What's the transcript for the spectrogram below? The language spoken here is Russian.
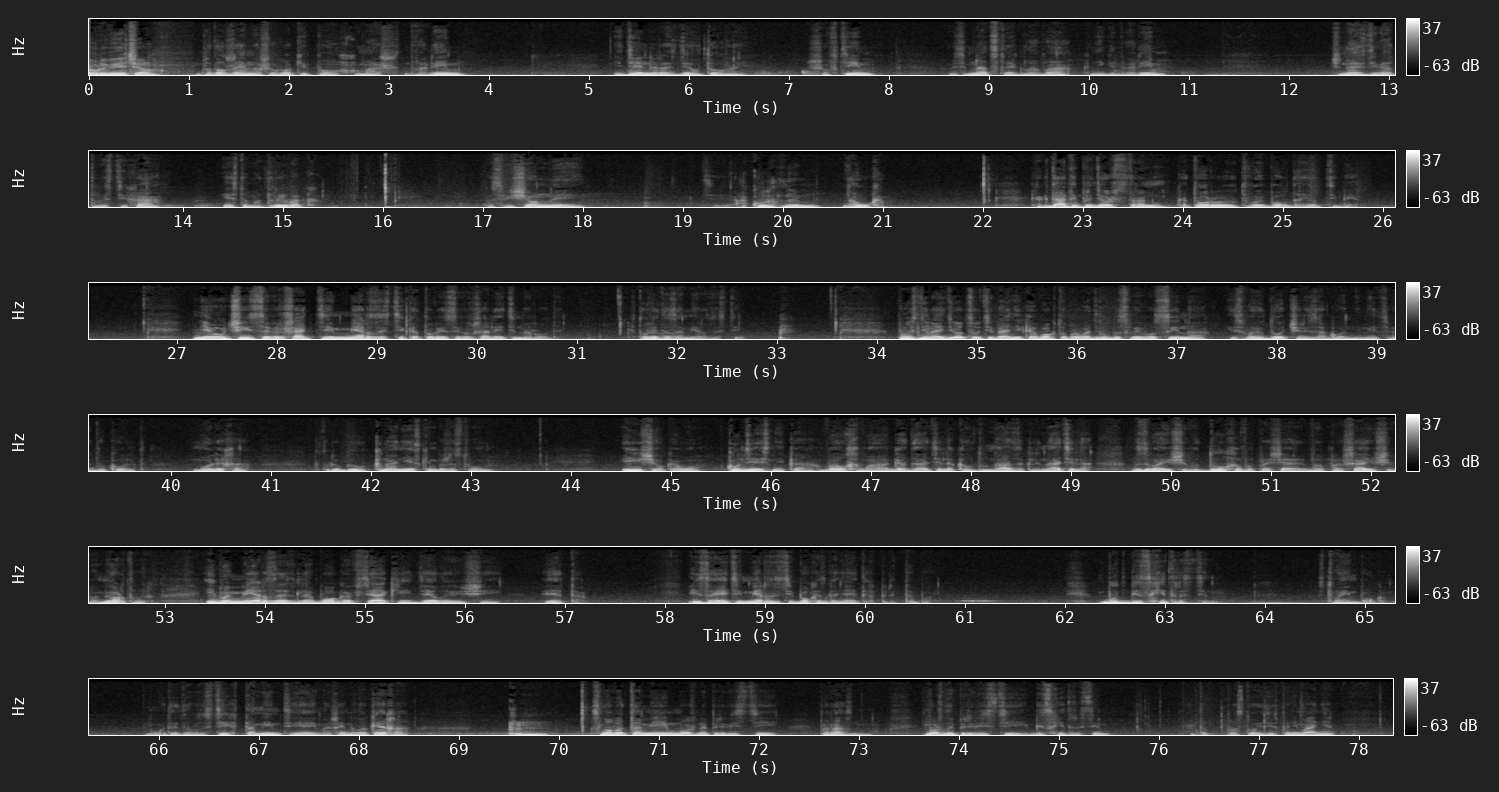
Добрый вечер. Продолжаем наши уроки по Хумаш Дворим. Недельный раздел Торы Шофтим, 18 глава книги Дворим. Начиная с 9 стиха, есть там отрывок, посвященный оккультным наукам. Когда ты придешь в страну, которую твой Бог дает тебе, не учись совершать те мерзости, которые совершали эти народы. Что же это за мерзости? Пусть не найдется у тебя никого, кто проводил бы своего сына и свою дочь через огонь, имеется в виду кольт Молеха, который был кнанейским божеством, и еще кого? Кудесника, волхва, гадателя, колдуна, заклинателя, вызывающего духа, вопрошающего мертвых, ибо мерзость для Бога всякий, делающий это. И за эти мерзости Бог изгоняет их перед тобой. Будь бесхитростен с твоим Богом. Ну, вот этот стих «Тамим тие машем локеха» Слово «тамим» можно перевести по-разному. Можно перевести бесхитростен. Это простое здесь понимание.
